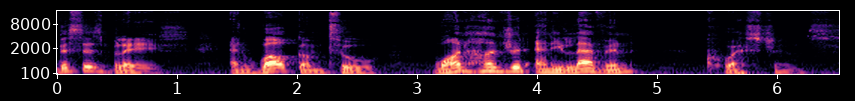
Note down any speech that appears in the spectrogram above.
This is Blaze, and welcome to 111 Questions.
